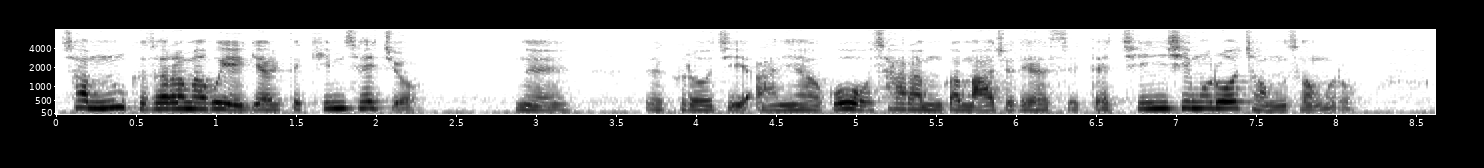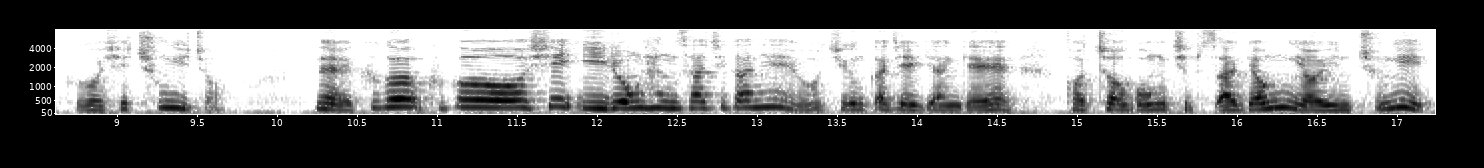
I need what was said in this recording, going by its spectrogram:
참 그 사람하고 얘기할 때 김새죠. 네. 그러지 아니하고 사람과 마주되었을 때 진심으로 정성으로 그것이 충이죠. 네, 그거 그것이 일용 행사지간이에요. 지금까지 얘기한 게 거처공, 집사경, 여인충이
